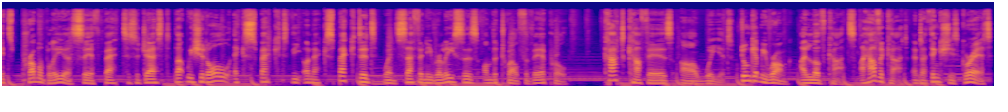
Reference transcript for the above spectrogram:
It's probably a safe bet to suggest that we should should all expect the unexpected when Sephonie releases on the 12th of April. Cat cafes are weird. Don't get me wrong, I love cats. I have a cat, and I think she's great,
